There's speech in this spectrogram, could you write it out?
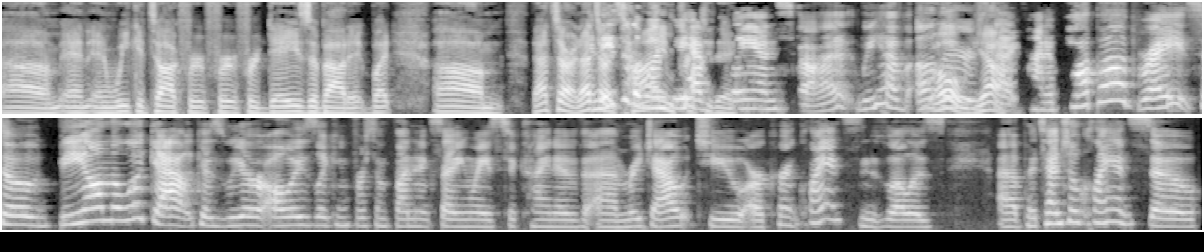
um, and and we could talk for, for, for days about it. But um, that's our that's and our these time are the ones we have today. planned, Scott. We have oh, others oh, yeah. that kind of pop up, right? So be on the lookout because we are always looking for some fun and exciting ways to kind of um, reach out to our current clients as well as uh, potential clients. So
